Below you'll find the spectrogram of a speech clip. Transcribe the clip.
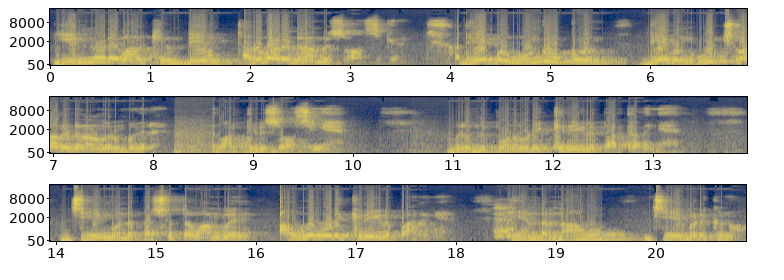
என்னுடைய வாழ்க்கையில் தேவன் தருவார் என்று நான் விசுவாசிக்கிறேன். அதே போல் உங்களுக்குள்ளும் தேவன் ஊற்றுவார் என்று நான் விரும்புகிறேன். வார்த்தை விசுவாசிங்க. விழுந்து போனவருடைய கிரியைகளை பார்க்காதீங்க. ஜெயம் கொண்ட பசுத்தவான்களை அவர்களுடைய கிரைகளை பாருங்க. என்ற நாமும் ஜெயம் எடுக்கணும்?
